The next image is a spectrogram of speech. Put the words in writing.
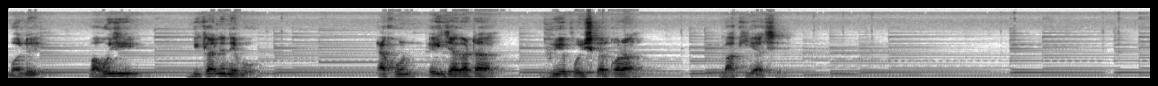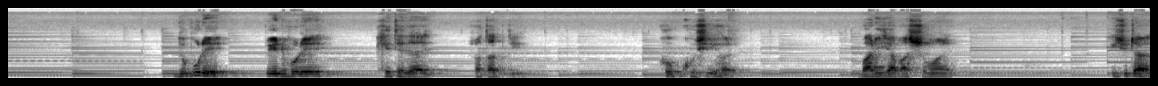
বলে, বাবুজি, বিকালে নেব। এখন এই জায়গাটা ধুয়ে পরিষ্কার করা বাকি আছে। দুপুরে পেট ভরে খেতে দেয় শতাব্দী। খুব খুশি হয়। বাড়ি যাবার সময় কিছুটা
